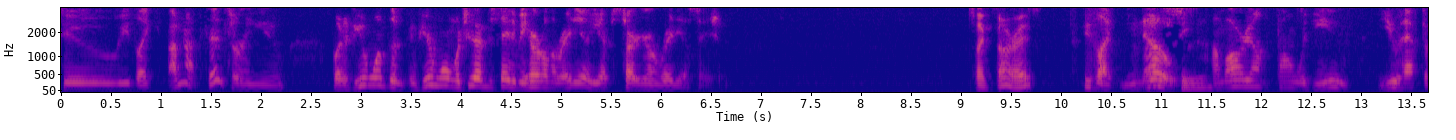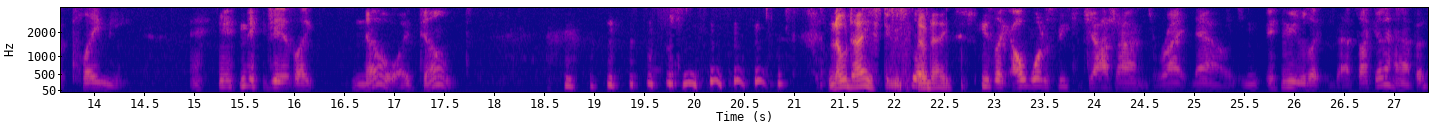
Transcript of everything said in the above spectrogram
to he's like i'm not censoring you but if you want the if you want what you have to say to be heard on the radio you have to start your own radio station. It's like, all right, he's like no i'm already on the phone with you. You have to play me. And aj is like no i don't. No dice, dude. No dice. he's like i want to speak to Josh Innes right now. And he was like that's not gonna happen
